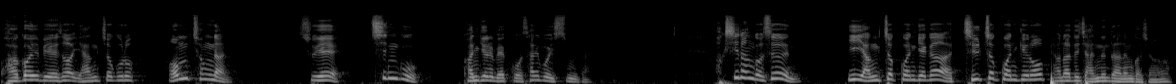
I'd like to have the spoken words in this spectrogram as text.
과거에 비해서 양적으로 엄청난 수의 친구 관계를 맺고 살고 있습니다. 확실한 것은 이 양적 관계가 질적 관계로 변화되지 않는다는 거죠.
